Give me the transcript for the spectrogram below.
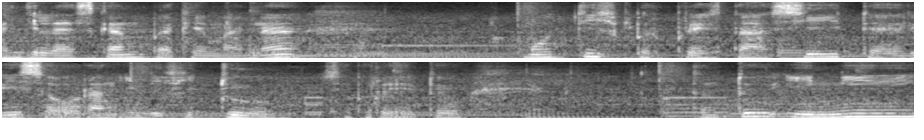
menjelaskan bagaimana motif berprestasi dari seorang individu seperti itu. Tentu ini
